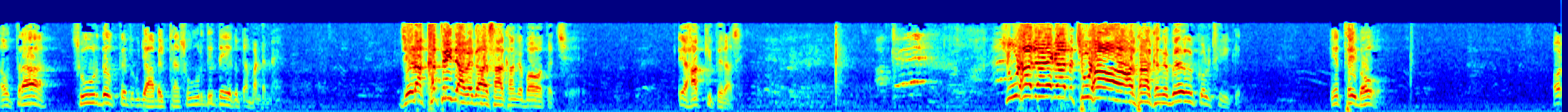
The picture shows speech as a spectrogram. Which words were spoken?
اترا سور دے جا بیٹھا، سور دی دیگ پہ بنڈنا جیڑا کتری جاوے گا اصا آخان گے، بہت اچھے۔ یہ حق ہی تیرا سی۔ چوڑا جائے گا تو چوڑا۔ اصا آخان گے بالکل ٹھیک ہے۔ اتے ہی بہو۔ اور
